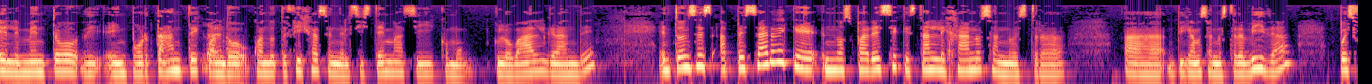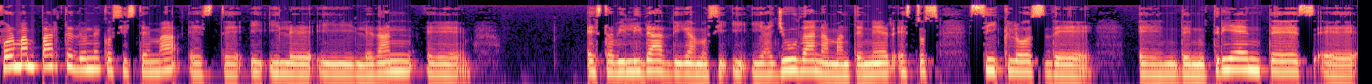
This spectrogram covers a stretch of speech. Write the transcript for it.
elemento importante cuando, cuando te fijas en el sistema así como global, grande. Entonces, a pesar de que nos parece que están lejanos a nuestra, digamos, a nuestra vida, pues forman parte de un ecosistema este, y, le, y le dan eh, estabilidad, digamos, y, ayudan a mantener estos ciclos de, de nutrientes, eh,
